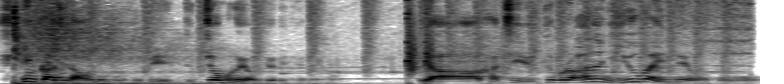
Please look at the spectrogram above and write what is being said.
슈팅까지 나오는 모습이 득점으로 연결이 되네요. 야, 같이 유튜브를 하는 이유가 있네요, 또.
